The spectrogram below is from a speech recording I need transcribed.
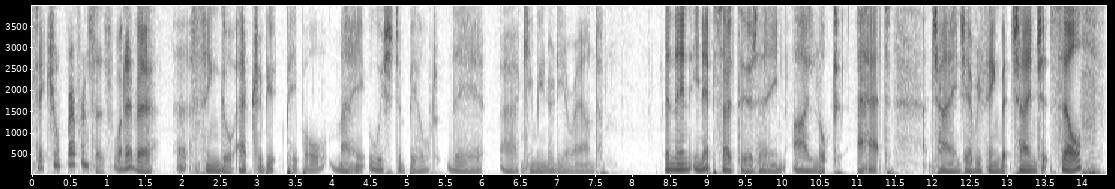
sexual preferences, whatever uh, single attribute people may wish to build their uh, community around. And then in episode 13, I looked at change, everything but change itself,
